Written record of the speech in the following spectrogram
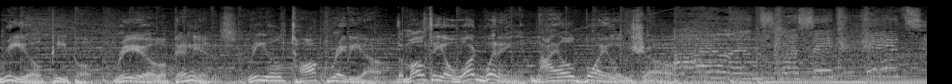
Real people, real opinions, real talk radio. The multi award winning Niall Boylan Show. Ireland's classic hits.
